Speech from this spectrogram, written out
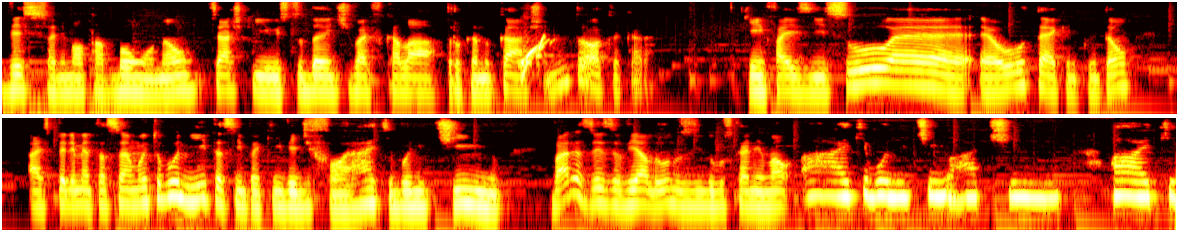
ver se o animal tá bom ou não. Você acha que o estudante vai ficar lá trocando caixa? Não troca, cara. Quem faz isso é, é o técnico. Então, a experimentação é muito bonita, assim, para quem vê de fora. Ai, que bonitinho. Várias vezes eu vi alunos indo buscar animal. Ai, que bonitinho, ratinho. Ai, que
